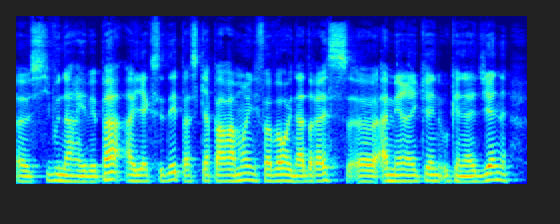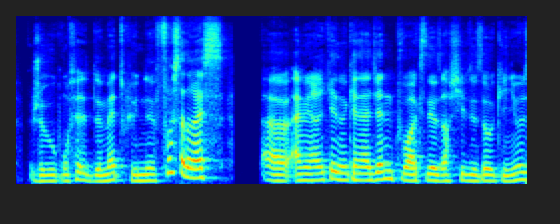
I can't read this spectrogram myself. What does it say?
Euh, si vous n'arrivez pas à y accéder, parce qu'apparemment il faut avoir une adresse euh, américaine ou canadienne, je vous conseille de mettre une fausse adresse euh, américaine ou canadienne pour accéder aux archives de The Hockey News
